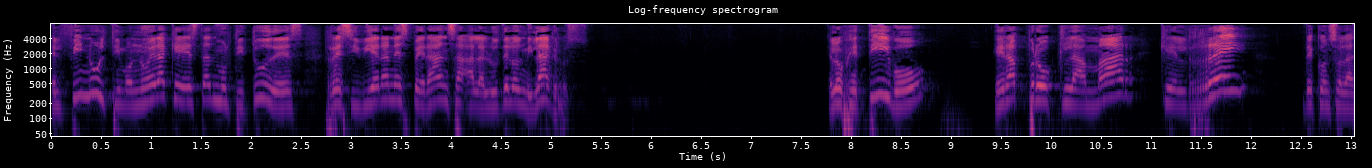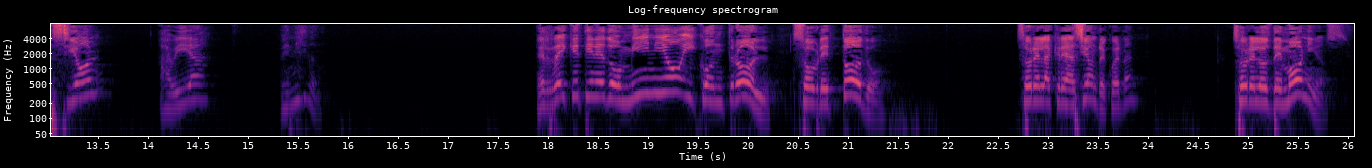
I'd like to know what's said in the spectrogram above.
el fin último no era que estas multitudes recibieran esperanza a la luz de los milagros. El objetivo era proclamar que el rey de consolación había venido. El rey que tiene dominio y control sobre todo, sobre la creación, ¿recuerdan? Sobre los demonios,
